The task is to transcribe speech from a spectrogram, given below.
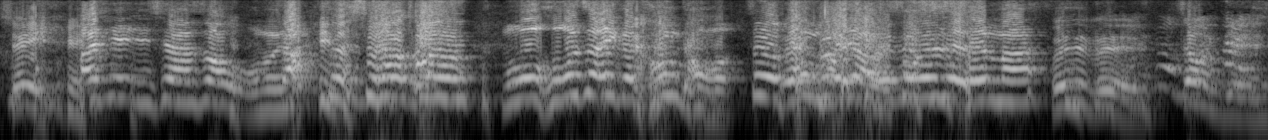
所以 发现一下说，我们 我活在一个空头，这个空头要有支撑吗？不是不是，重点。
